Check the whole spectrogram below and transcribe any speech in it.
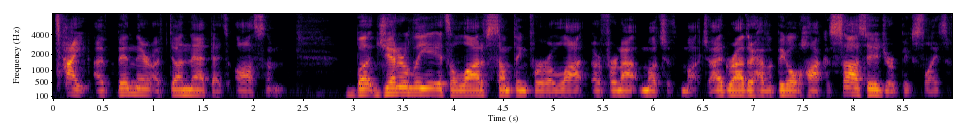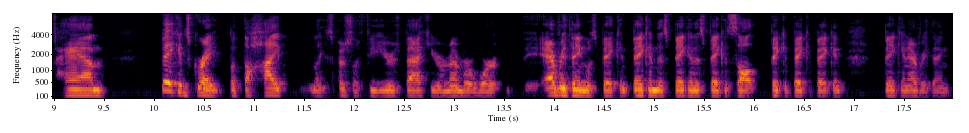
tight. I've been there. I've done that. That's awesome. But generally, it's a lot of something for a lot or for not much of much. I'd rather have a big old hock of sausage or a big slice of ham. Bacon's great, but the hype, like especially a few years back, you remember where everything was bacon, bacon this, bacon this, bacon salt, bacon, bacon, bacon, bacon, everything.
